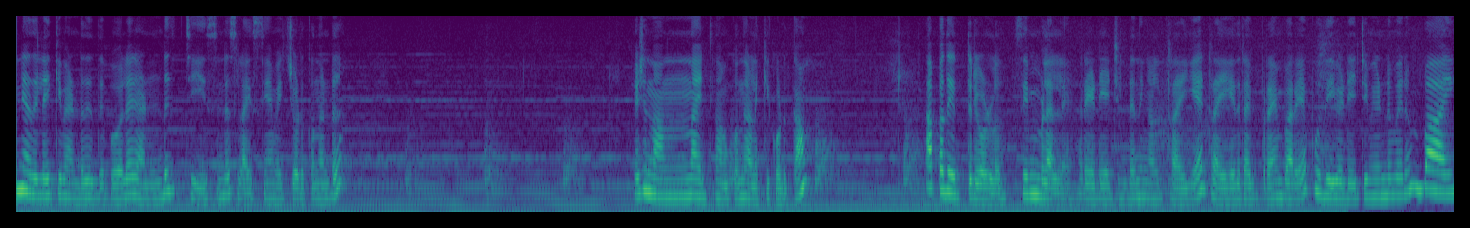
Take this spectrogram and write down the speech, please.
ഇനി അതിലേക്ക് വേണ്ടത് ഇതുപോലെ രണ്ട് ചീസിന്റെ സ്ലൈസ് ഞാൻ വെച്ച് കൊടുക്കുന്നുണ്ട്. പക്ഷെ നന്നായിട്ട് നമുക്കൊന്ന് ഇളക്കി കൊടുക്കാം. അപ്പോൾ അത് ഇത്രയേ ഉള്ളൂ. സിമ്പിളല്ലേ റെഡി ആയിട്ടുണ്ട്. നിങ്ങൾ ട്രൈ ചെയ്യുക. ട്രൈ ചെയ്തിട്ട് അഭിപ്രായം പറയുക. പുതിയ വീഡിയോ വീണ്ടും വരും. ബായ്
